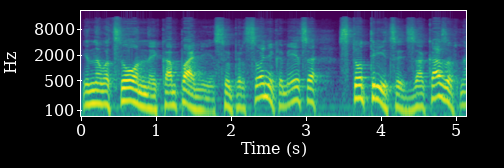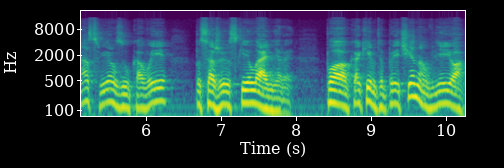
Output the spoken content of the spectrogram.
инновационной компании Supersonic имеется 130 заказов на сверхзвуковые пассажирские лайнеры. По каким-то причинам в нее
